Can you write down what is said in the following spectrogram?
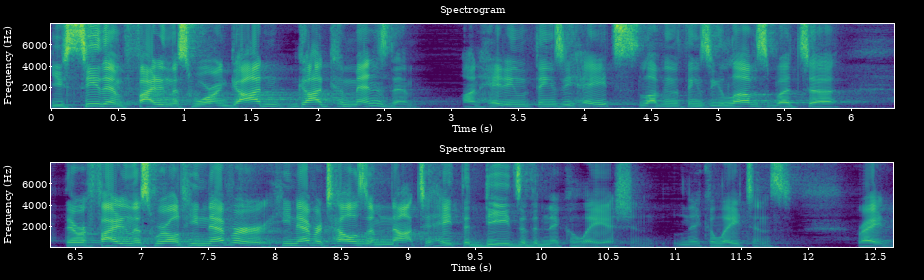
you see them fighting this war, and God, God commends them on hating the things he hates, loving the things he loves, but uh, they were fighting this world. He never, he never tells them not to hate the deeds of the Nicolaitans right?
